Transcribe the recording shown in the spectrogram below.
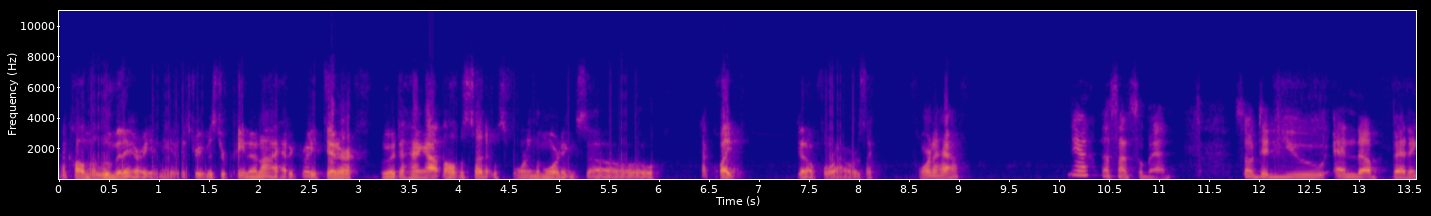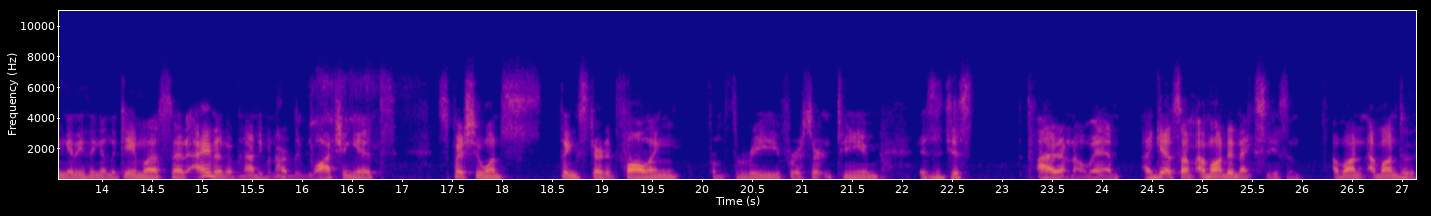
I call him a luminary in the industry. Mr. Pina and I had a great dinner. We went to hang out, and all of a sudden it was four in the morning. So not quite, you know, four hours, like four and a half. Yeah, that's not so bad. So, did you end up betting anything on the game last night? I ended up not even hardly watching it, especially once things started falling from three for a certain team. Is it just, I don't know, man. I guess I'm I'm on to next season. I'm on I'm on to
